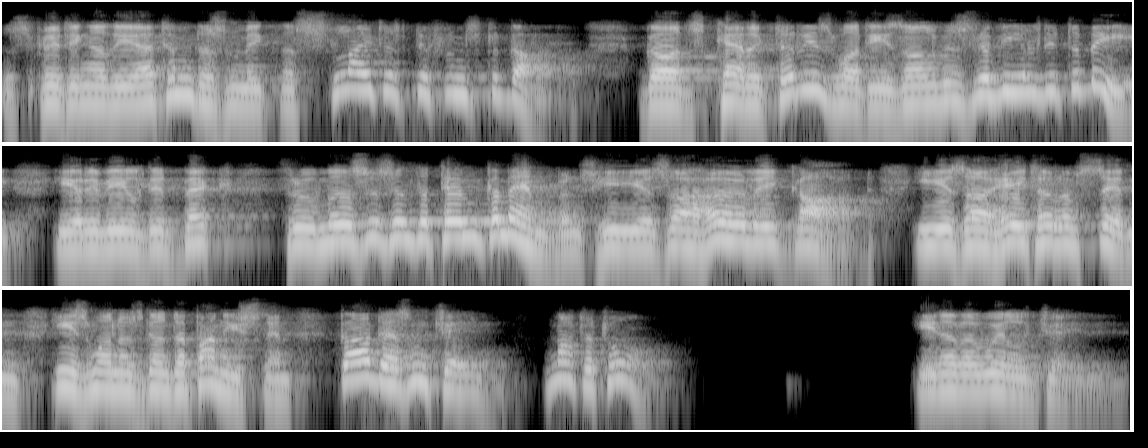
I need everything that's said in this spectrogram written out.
The splitting of the atom doesn't make the slightest difference to God. God's character is what He's always revealed it to be. He revealed it back through Moses in the Ten Commandments. He is a holy God. He is a hater of sin. He's one who's going to punish sin. God hasn't changed. Not at all. He never will change.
